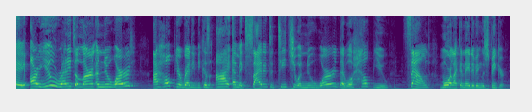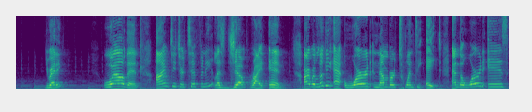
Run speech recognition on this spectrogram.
Hey, are you ready to learn a new word? I hope you're ready because I am excited to teach you a new word that will help you sound more like a native English speaker. You ready? Well, then, I'm teacher Tiffany. Let's jump right in. All right, we're looking at word number 28, and the word is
